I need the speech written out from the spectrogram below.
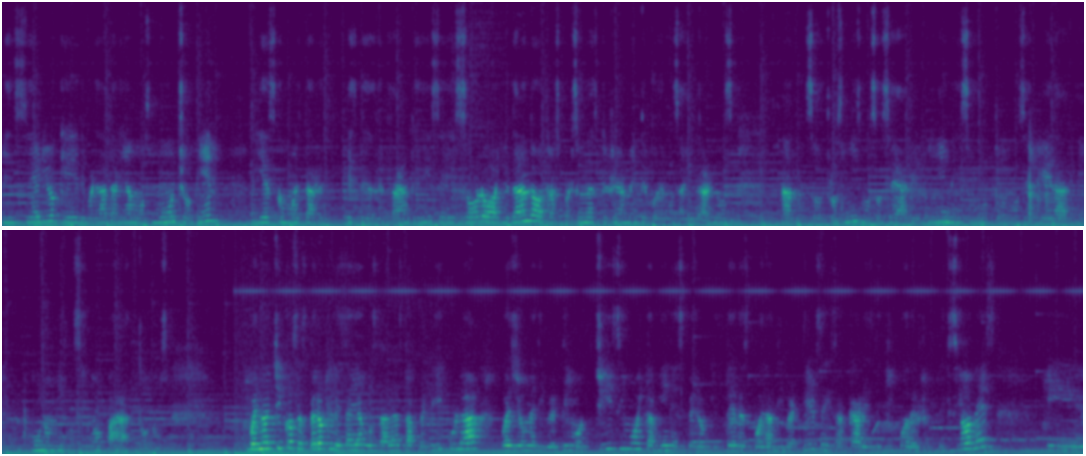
En serio que de verdad haríamos mucho bien. Y es como esta, este refrán que dice, solo ayudando a otras personas que realmente podemos ayudarnos a nosotros mismos. O sea, el bien es mutuo, no se queda en uno mismo, sino para todos. Bueno chicos, espero que les haya gustado esta película, pues yo me divertí muchísimo y también espero que ustedes puedan divertirse y sacar este tipo de reflexiones. Y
